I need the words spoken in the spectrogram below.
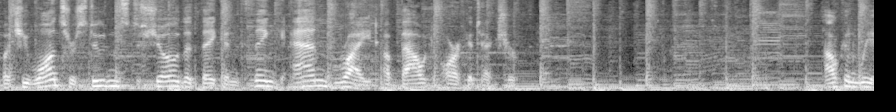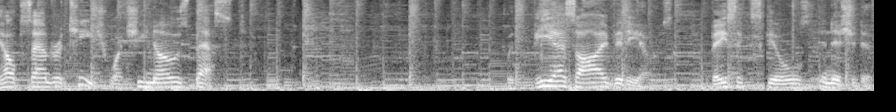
But she wants her students to show that they can think and write about architecture. How can we help Sandra teach what she knows best? With BSI Videos, Basic Skills Initiative.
